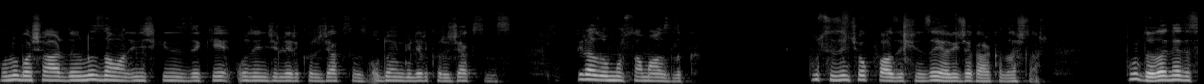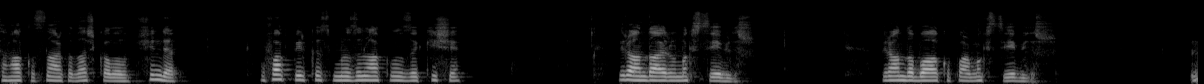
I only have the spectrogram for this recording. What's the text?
Bunu başardığınız zaman ilişkinizdeki o zincirleri kıracaksınız, o döngüleri kıracaksınız. Biraz umursamazlık. Bu sizin çok fazla işinize yarayacak arkadaşlar. Burada da ne desen haklısın arkadaş kalalım. Şimdi ufak bir kısmınızın aklınızdaki kişi bir anda ayrılmak isteyebilir. Bir anda bağ koparmak isteyebilir.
